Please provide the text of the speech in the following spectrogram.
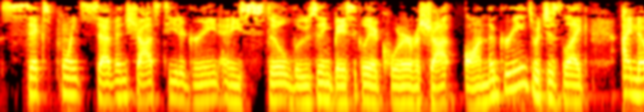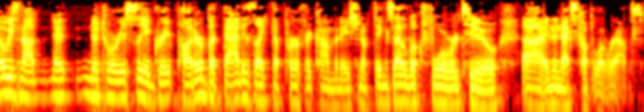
6.7 shots tee to green and he's still losing basically a quarter of a shot on the greens, which is like, I know he's not no- notoriously a great putter, but that is like the perfect combination of things I look forward to, uh, in the next couple of rounds.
